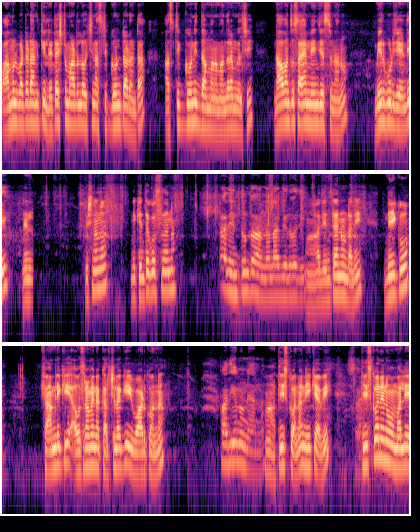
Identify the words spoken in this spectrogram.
పాములు పట్టడానికి లేటెస్ట్ మోడల్లో వచ్చిన స్టిక్ కొంటాడంట ఆ స్టిక్ కొనిద్దాం మనం అందరం కలిసి. నా వంతు సాయం నేను చేస్తున్నాను. మీరు కూడా చేయండి. నేను కృష్ణన్న నీకు ఎంతకు వస్తుందన్న అది ఎంత ఉంటుందో అన్న నాకు తెలియదు అది ఎంత అని ఉండని. నీకు ఫ్యామిలీకి అవసరమైన ఖర్చులకి వాడుకో అన్న. పదిహేను ఉన్నాయి అన్న. ఆ, తీసుకో అన్న నీకే అవి. తీసుకో నేను మళ్ళీ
